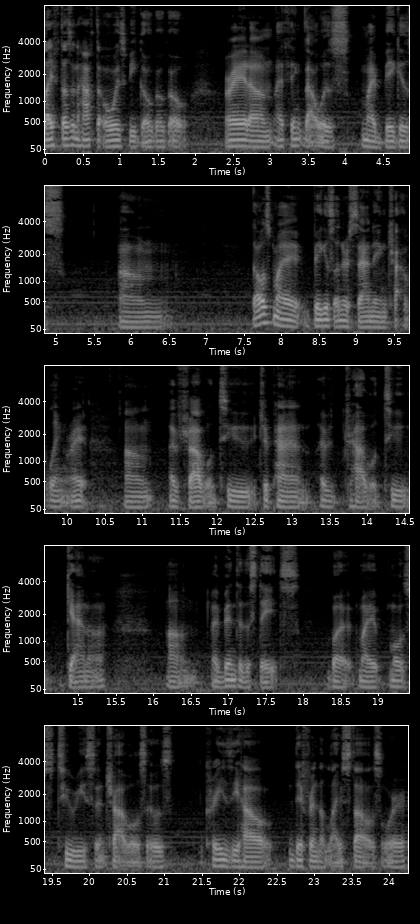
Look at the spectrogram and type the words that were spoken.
life doesn't have to always be go go go right um, i think that was my biggest um, that was my biggest understanding traveling right um, i've traveled to japan i've traveled to ghana um, i've been to the states but my most two recent travels it was crazy how different the lifestyles were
